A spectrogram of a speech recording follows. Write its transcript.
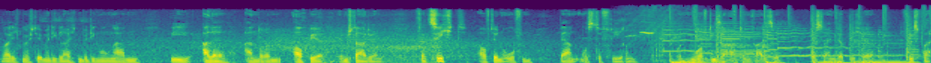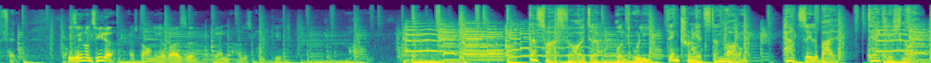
weil ich möchte immer die gleichen Bedingungen haben wie alle anderen, auch hier im Stadion. Verzicht auf den Ofen, Bernd musste frieren. Und nur auf diese Art und Weise ist ein wirklicher Fußballfan. Wir sehen uns wieder, erstaunlicherweise, wenn alles gut geht. Morgen. Das war's für heute. Und Uli denkt schon jetzt an morgen. Herz, Seele, Ball. Täglich neu.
